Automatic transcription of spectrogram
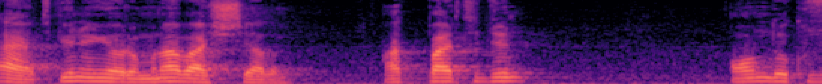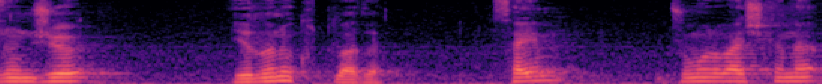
Evet, günün yorumuna başlayalım. AK Parti dün 19. yılını kutladı. Sayın Cumhurbaşkanı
